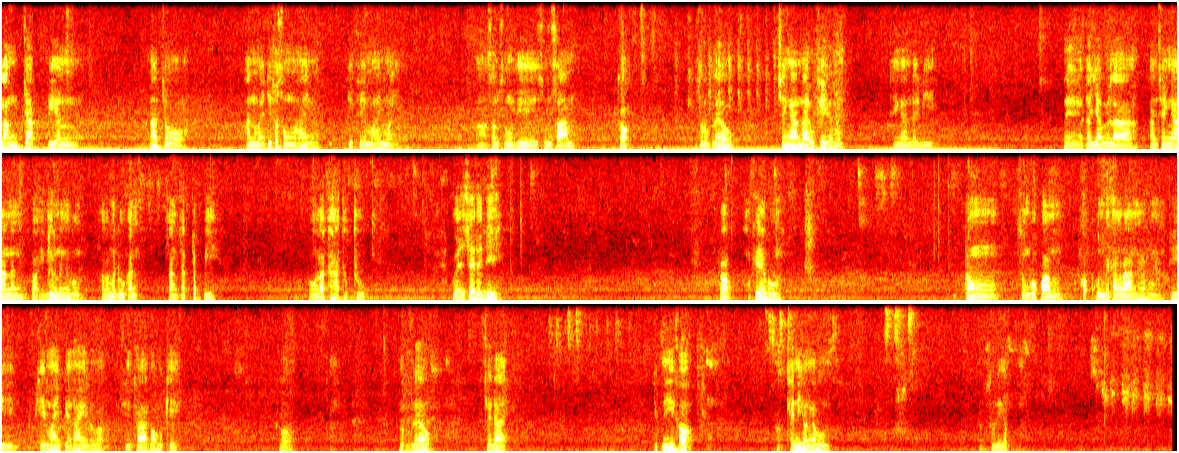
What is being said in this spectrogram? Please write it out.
หลังจากเปลี่ยนหน้าจออันใหม่ที่เขาส่งมาให้นะครับ ที่เคลมมาให้ใหม่ซัมซุง A 0 3ก็สรุปแล้วใช้งานได้โอเคครับผม ใช้งานได้ดี แต่ระยะเวลาการใช้งานนั้นก็อีกเรื่องหนึ่งครับผมเราก็มาดูกันสั่งจากช้อปปี้ของราคาถูกๆเผื่อจะใช้ได้ดี ก็โอเคครับผม ต้องส่งข้อความขอบคุณไปทางร้านนะครับผมที่เคมให้เปลี่ยนให้แล้วก็สินค้าก็โอเค ก็สรุปแล้วใช้ได้คลิปนี้ก็แค่นี้ก่อนนะครับผม สวัสดีครับ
